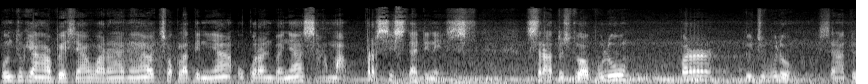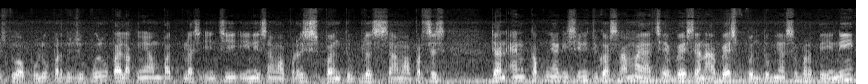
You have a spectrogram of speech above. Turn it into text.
untuk yang ABS nya warnanya coklat ininya ukuran banyak sama persis tadi nih. 120 per 70 120 per 70 peleknya 14 inci ini sama persis ban tubeless sama persis. Dan end capnya di sini juga sama ya CBS dan ABS bentuknya seperti ini.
